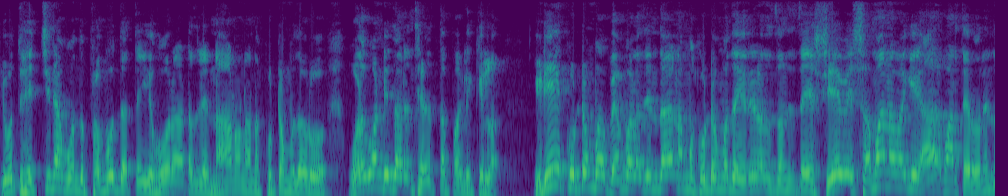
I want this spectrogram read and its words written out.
ಇವತ್ತು ಹೆಚ್ಚಿನ ಒಂದು ಪ್ರಬುದ್ಧತೆ ಈ ಹೋರಾಟದಲ್ಲಿ ನಾನು, ನನ್ನ ಕುಟುಂಬದವರು ಒಳಗೊಂಡಿದ್ದಾರೆ ಅಂತ ಹೇಳಿ ತಪ್ಪಾಗಲಿಕ್ಕಿಲ್ಲ. ಇಡೀ ಕುಟುಂಬ ಬೆಂಬಲದಿಂದ ನಮ್ಮ ಕುಟುಂಬದ ಹಿರಿಯರ ತಂದೆ ತಾಯಿಯ ಸೇವೆ ಸಮಾನವಾಗಿ ಮಾಡ್ತಾ ಇರೋದ್ರಿಂದ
